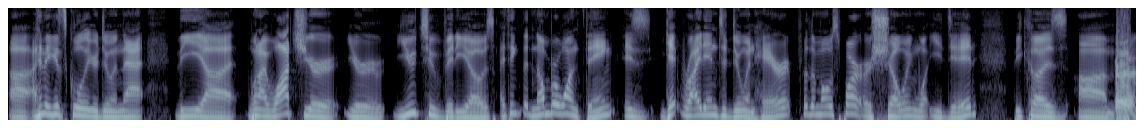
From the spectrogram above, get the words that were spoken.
uh, I think it's cool that you're doing that. The uh, when I watch your your YouTube videos, I think the number one thing is get right into doing hair for the most part, or showing what you did, because um, Uh,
